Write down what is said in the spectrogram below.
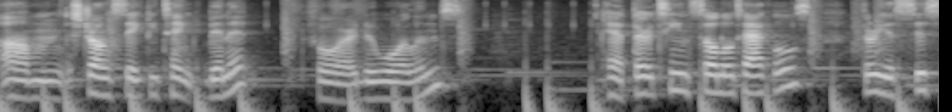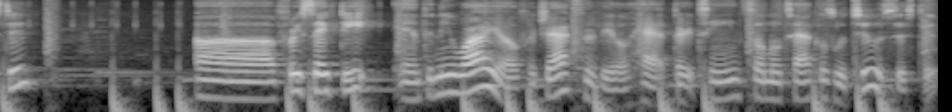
Um, strong safety Tank Bennett for New Orleans had 13 solo tackles, three assisted, uh, free safety Anthony Wayo for Jacksonville had 13 solo tackles with two assisted.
